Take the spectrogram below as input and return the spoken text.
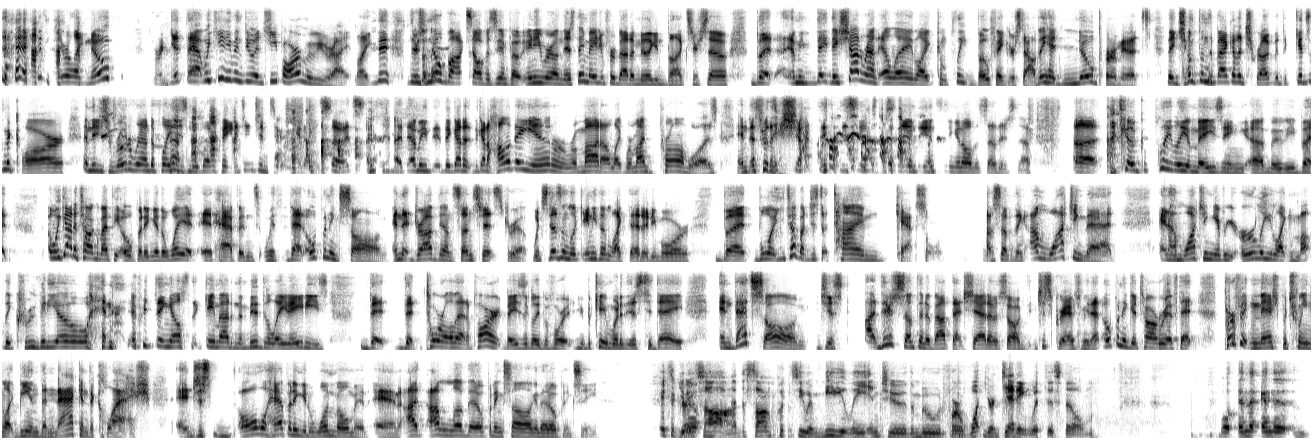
they were like, nope, forget that. We can't even do a cheap horror movie right. Like, th- there's no box office info anywhere on this. They made it for about a million bucks or so. But I mean, they, they shot around LA like complete Bowfinger style. They had no permits. They jumped in the back of the truck with the kids in the car and they just rode around to places nobody paid attention to. You know, so it's, I, mean, they got a they got a Holiday Inn or a Ramada, like where my prom was, and that's where they shot the, the scenes of Sam dancing and all this other stuff. Uh, it's a completely amazing uh, movie, but we got to talk about the opening and the way it, it happens with that opening song and that drive down Sunset Strip, which doesn't look anything like that anymore. But boy, you talk about just a time capsule of something. I'm watching that and I'm watching every early like Motley Crue video and everything else that came out in the mid to late 80s that that tore all that apart basically before you became what it is today. And that song just uh, there's something about that shadow song that just grabs me. That opening guitar riff, that perfect mesh between like being the knack and the clash, and just all happening in one moment. And I I love that opening song and that opening scene. It's a You great know- song, and the song puts you immediately into the mood for what you're getting with this film. Well, and the and the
